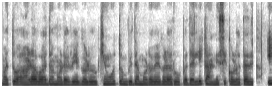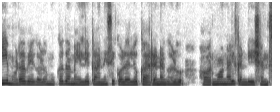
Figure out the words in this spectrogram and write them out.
ಮತ್ತು ಆಳವಾದ ಮೊಡವೆಗಳು ಕಿವು ತುಂಬಿದ ಮೊಡವೆಗಳ ರೂಪದಲ್ಲಿ ಕಾಣಿಸಿಕೊಳ್ಳುತ್ತದೆ. ಈ ಮೊಡವೆಗಳು ಮುಖದ ಮೇಲೆ ಕಾಣಿಸಿಕೊಳ್ಳಲು ಕಾರಣಗಳು. Hormonal conditions.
